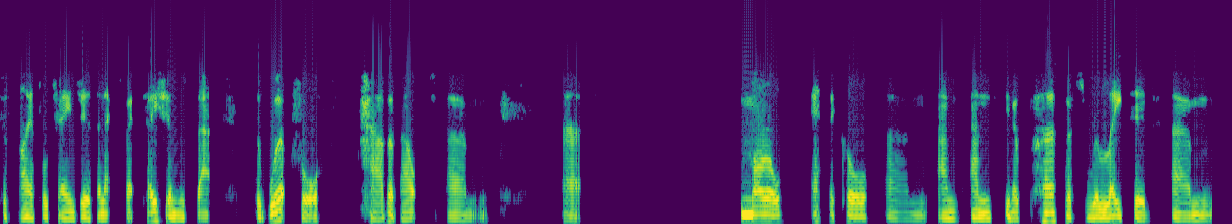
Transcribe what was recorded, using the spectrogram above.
societal changes and expectations that the workforce have about um, uh, moral, ethical, um, and and you know purpose related um,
